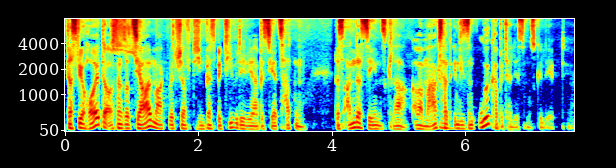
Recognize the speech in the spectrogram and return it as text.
Dass wir heute aus einer sozialmarktwirtschaftlichen Perspektive, die wir ja bis jetzt hatten, das anders sehen, ist klar. Aber Marx hat in diesem Urkapitalismus gelebt, ja,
